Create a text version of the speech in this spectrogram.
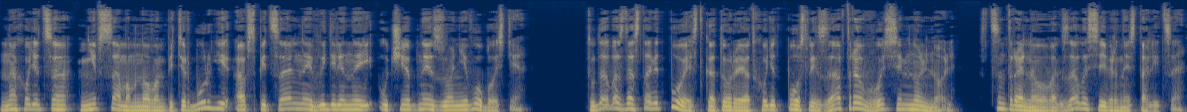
находится не в самом Новом Петербурге, а в специальной выделенной учебной зоне в области. Туда вас доставит поезд, который отходит послезавтра в 8.00 с центрального вокзала северной столицы.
